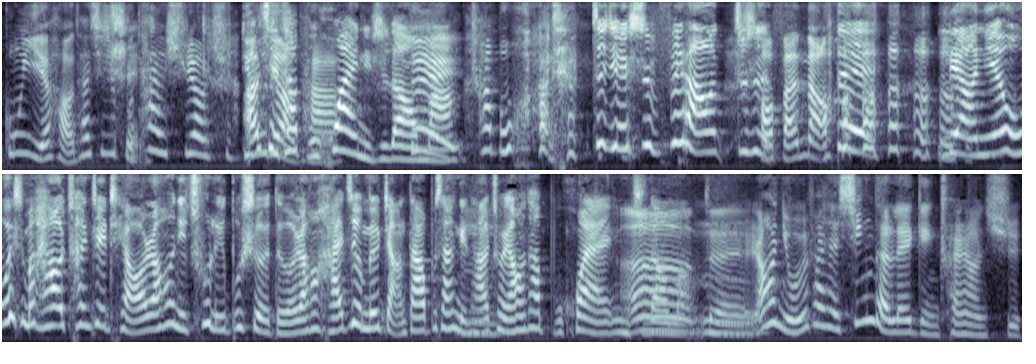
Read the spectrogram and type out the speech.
工艺也好，它其实不太需要去丢而且它不坏，你知道吗对，？穿不坏，这件事非常就是好烦恼。对，两年我为什么还要穿这条？然后你处理不舍得，然后孩子又没有长大不想给他穿，然后它不坏，你知道吗？嗯对，嗯然后你会发现新的 legging 穿上去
